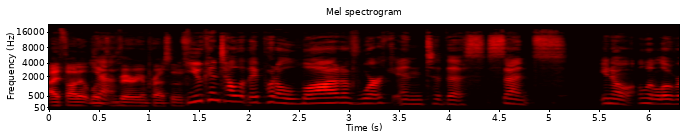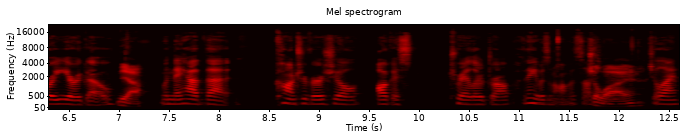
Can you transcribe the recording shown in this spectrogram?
I thought it looked Yeah. very impressive. you can tell that they put a lot of work into this since you know a little over a year ago yeah, when they had that controversial August trailer drop. I think it was in August July. year. July.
